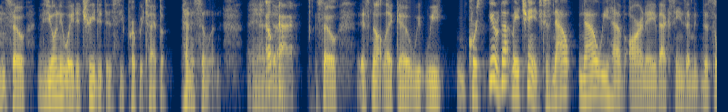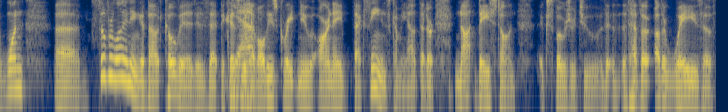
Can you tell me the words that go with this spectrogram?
and so the only way to treat it is the appropriate type of penicillin. And uh, so it's not like uh, we we of course you know that may change because now now we have RNA vaccines. I mean, that's the one uh, silver lining about COVID is that because we have all these great new RNA vaccines coming out that are not based on exposure to that that have uh, other ways of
